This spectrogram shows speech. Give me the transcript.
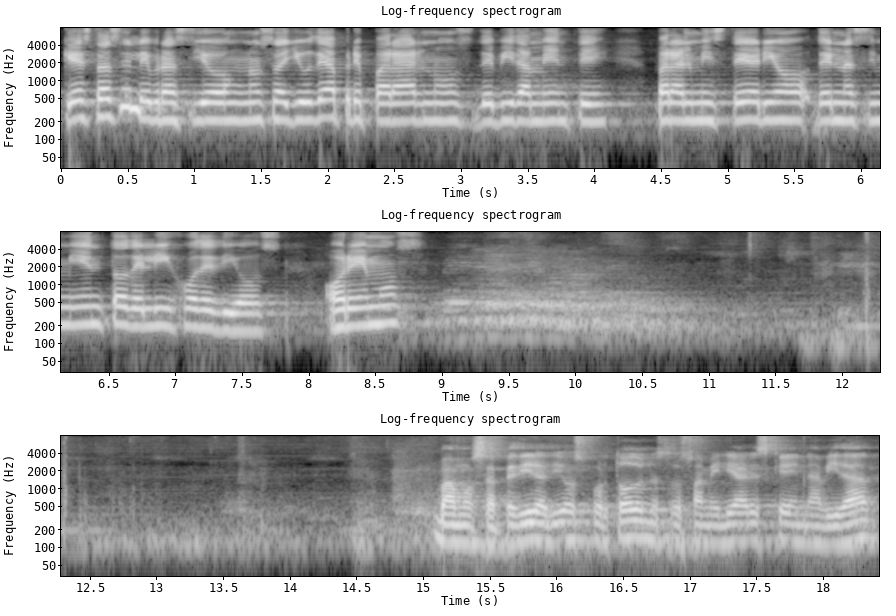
que esta celebración nos ayude a prepararnos debidamente para el misterio del nacimiento del Hijo de Dios. Oremos. Vamos a pedir a Dios por todos nuestros familiares que en Navidad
